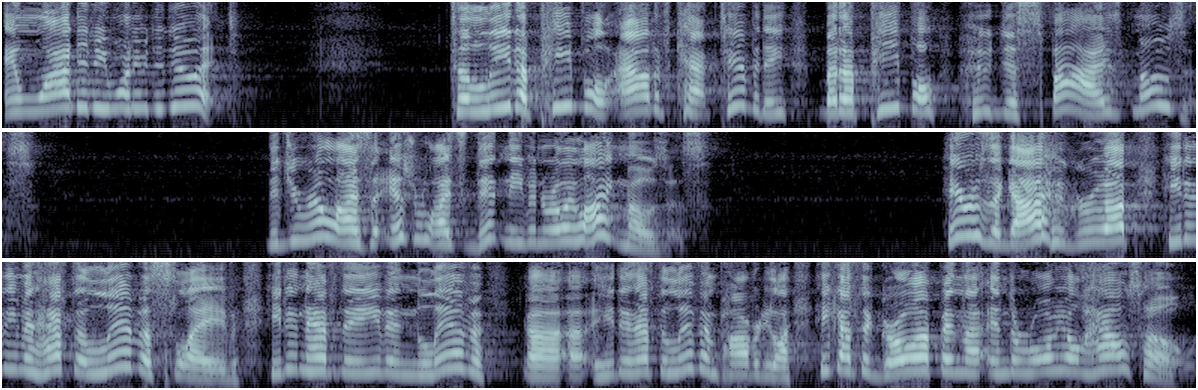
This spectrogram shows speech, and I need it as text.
And why did he want him to do it? To lead a people out of captivity, but a people who despised Moses. Did you realize the Israelites didn't even really like Moses? Here was a guy who grew up, he didn't even have to live a slave. He didn't have to even live, uh, uh, he didn't have to live in poverty life. He got to grow up in the, in the royal household.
